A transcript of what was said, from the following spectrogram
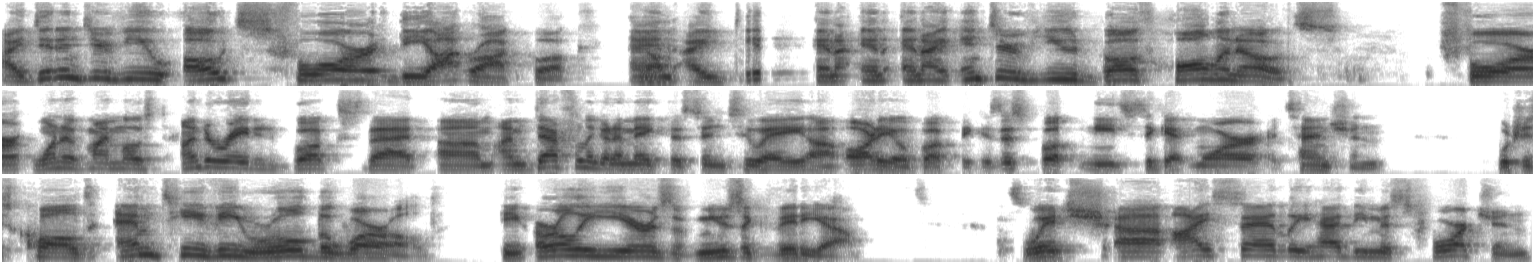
I did interview Oates for the Yacht Rock book, and I did, and, and and I interviewed both Hall and Oates for one of my most underrated books. That um, I'm definitely going to make this into a uh, audio book because this book needs to get more attention, which is called MTV Ruled the World the early years of music video, which uh, I sadly had the misfortune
